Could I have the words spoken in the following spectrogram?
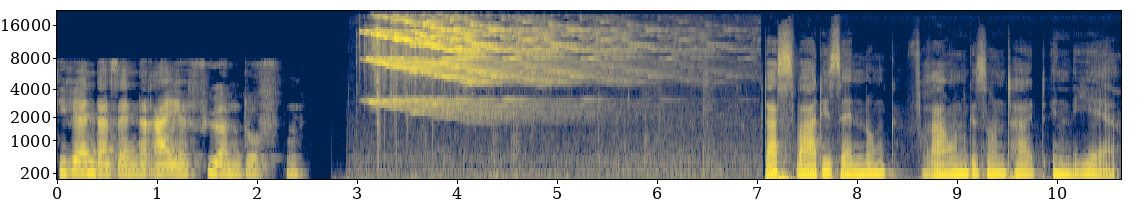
die wir in der Sendereihe führen durften. Das war die Sendung Frauengesundheit in the Air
